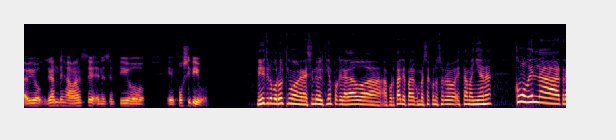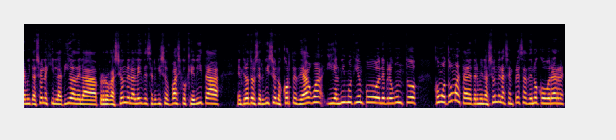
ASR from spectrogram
habido grandes avances en el sentido eh, positivo. Ministro, por último, agradeciéndole el tiempo que le ha dado a, a Portales para conversar con nosotros esta mañana. ¿Cómo ven la tramitación legislativa de la prorrogación de la ley de servicios básicos que evita, entre otros servicios, los cortes de agua? Y al mismo tiempo le pregunto, ¿cómo toma esta determinación de las empresas de no cobrar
